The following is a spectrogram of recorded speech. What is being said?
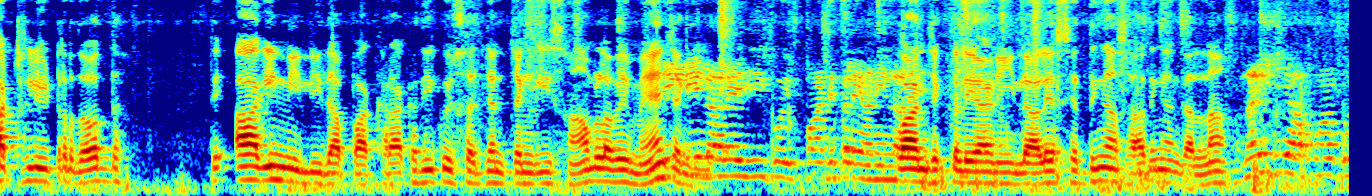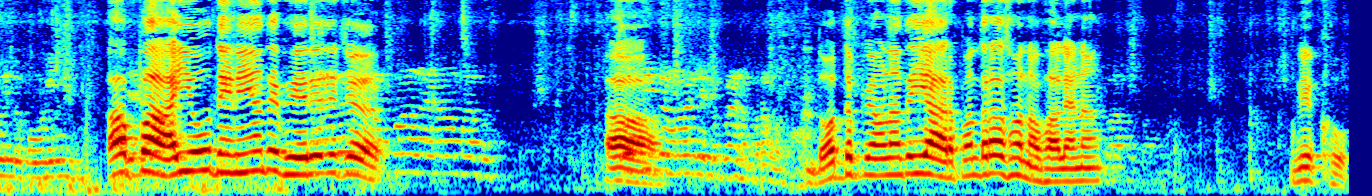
8 ਲੀਟਰ ਦੁੱਧ। ਤੇ ਆ ਗਈ ਨੀਲੀ ਦਾ ਪੱਖ ਰੱਖਦੀ ਕੋਈ ਸੱਜਣ ਚੰਗੀ ਸਾਂਭ ਲਵੇ ਮੈਂ ਨੀਲੀ ਚੰਗੀ। ਲਾਲੇ ਜੀ ਕੋਈ ਪੰਜ ਕਲਿਆਣੀ ਲਾਲੇ। ਪੰਜ ਕਲਿਆਣੀ ਲਾਲੇ ਸਿੱਧੀਆਂ ਸਾਧੀਆਂ ਗੱਲਾਂ। ਨਹੀਂ ਜੀ ਆਪਾਂ ਕੋਈ ਲਕੋਈ ਨਹੀਂ। ਆ ਭਾਈ ਉਹ ਦੇਣੇ ਆ ਤੇ ਫੇਰ ਇਹਦੇ ਚ। ਆ। ਦੁੱਧ ਪਿਆਉਣਾ ਤੇ 1000 1500 ਨਫਾ ਲੈਣਾ। ਵੇਖੋ।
